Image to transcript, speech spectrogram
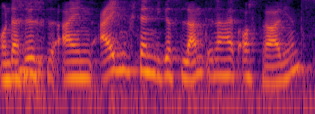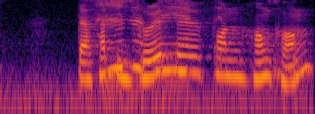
Und das ah. ist ein eigenständiges Land innerhalb Australiens. Das hat ah, die Größe ja, von Hongkong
